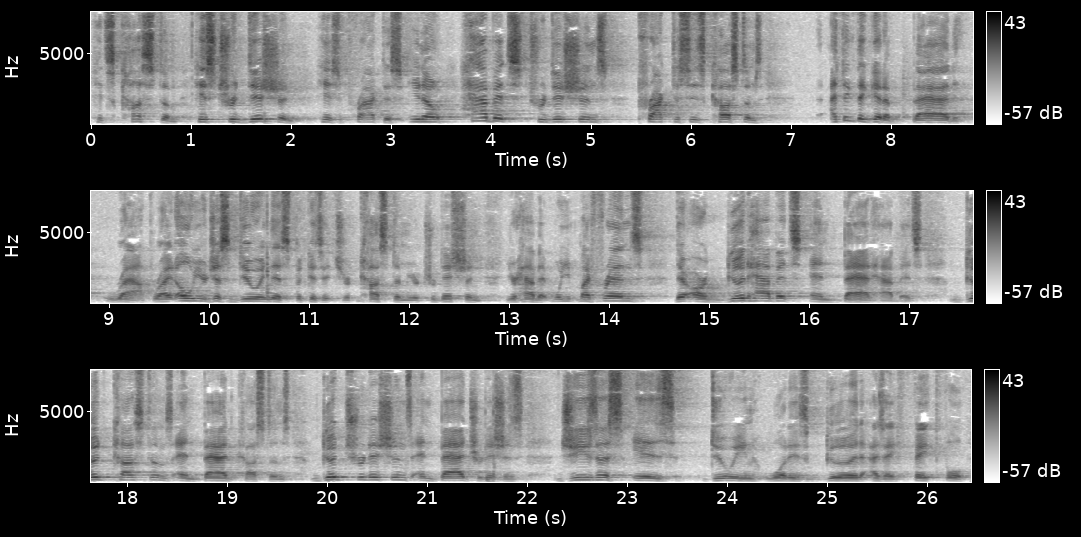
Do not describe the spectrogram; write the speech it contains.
His custom, his tradition, his practice. You know, habits, traditions, practices, customs, I think they get a bad rap, right? Oh, you're just doing this because it's your custom, your tradition, your habit. Well, my friends, there are good habits and bad habits, good customs and bad customs, good traditions and bad traditions. Jesus is doing what is good as a faithful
